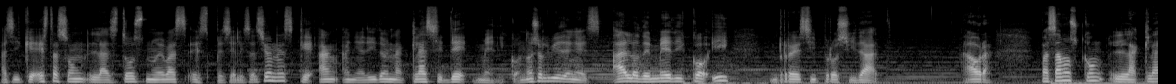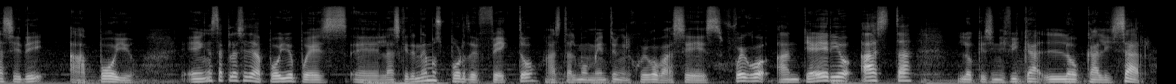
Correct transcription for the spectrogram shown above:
Así que estas son las dos nuevas especializaciones que han añadido en la clase de médico. No se olviden es halo de médico y reciprocidad. Ahora, pasamos con la clase de apoyo. En esta clase de apoyo, pues eh, las que tenemos por defecto hasta el momento en el juego base es fuego antiaéreo hasta lo que significa localizar.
